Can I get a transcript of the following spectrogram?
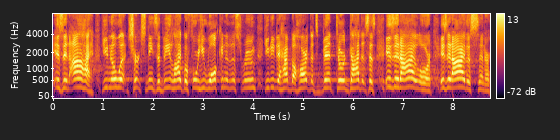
is it I? You know what church needs to be like before you walk into this room? You need to have the heart that's bent toward God that says, Is it I, Lord? Is it I, the sinner?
